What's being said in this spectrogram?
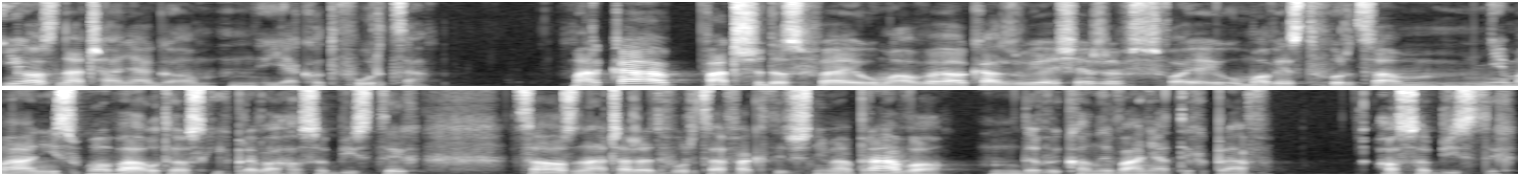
i oznaczania go mm, jako twórca. Marka patrzy do swojej umowy, okazuje się, że w swojej umowie z twórcą nie ma ani słowa o autorskich prawach osobistych, co oznacza, że twórca faktycznie ma prawo do wykonywania tych praw osobistych.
